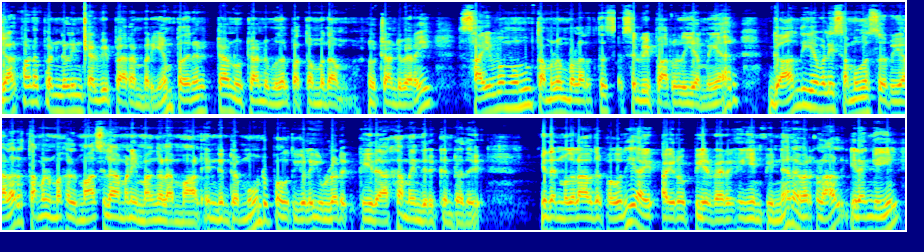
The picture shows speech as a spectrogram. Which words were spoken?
ஜாழ்ப்பாண பெண்களின் கல்வி பாரம்பரியம் பதினெட்டாம் நூற்றாண்டு முதல் பத்தொன்பதாம் நூற்றாண்டு வரை சைவமும் தமிழும் வளர்த்த செல்வி பார்வதி அம்மையார் காந்தியவளை சமூக சேவையாளர் தமிழ் மகள் மாசிலாமணி மங்களம்மாள் என்கின்ற மூன்று பகுதிகளை உள்ளடக்கியதாக அமைந்திருக்கின்றது. இதன் முதலாவது பகுதி ஐ- ஐரோப்பியர் வருகையின் பின்னர் அவர்களால் இலங்கையில்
